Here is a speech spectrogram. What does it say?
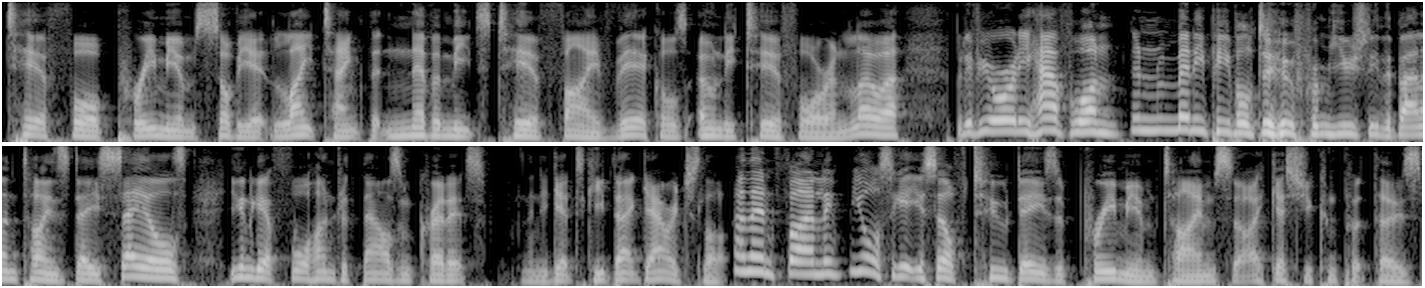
Tier 4 premium Soviet light tank that never meets Tier 5 vehicles, only Tier 4 and lower. But if you already have one, and many people do from usually the Valentine's Day sales, you're going to get 400,000 credits and you get to keep that garage slot. And then finally, you also get yourself two days of premium time, so I guess you can put those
